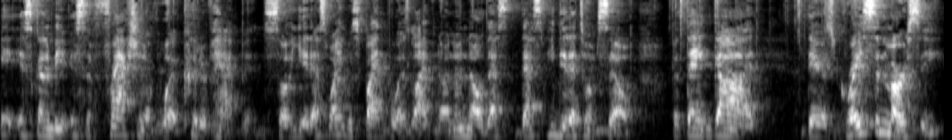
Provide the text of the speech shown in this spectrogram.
it's going to be it's a fraction of what could have happened. So, yeah, that's why he was fighting for his life. No, no, no. That's that's he did that to himself. But thank God there's grace and mercy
